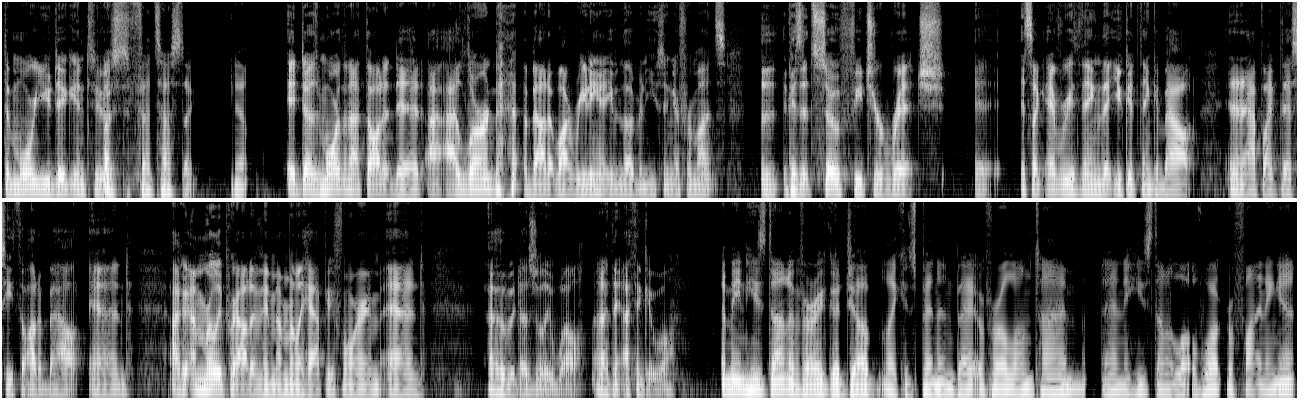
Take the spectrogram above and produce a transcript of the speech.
The more you dig into That's fantastic. Yeah. it does more than I thought it did. I, I learned about it while reading it, even though I've been using it for months, uh, because it's so feature rich. It- It's like everything that you could think about in an app like this, he thought about, and I, I'm really proud of him. I'm really happy for him, and I hope it does really well. And I think I think it will. I mean, he's done a very good job. Like, it's been in beta for a long time, and he's done a lot of work refining it.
